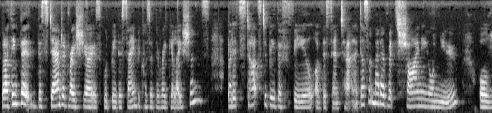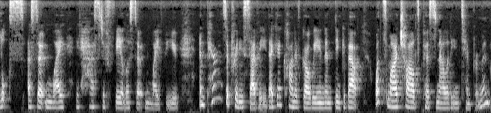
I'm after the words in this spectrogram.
But I think that the standard ratios would be the same because of the regulations. But it starts to be the feel of the centre, and it doesn't matter if it's shiny or new or looks a certain way, it has to feel a certain way for you. And parents are pretty savvy. They can kind of go in and think about what's my child's personality and temperament.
